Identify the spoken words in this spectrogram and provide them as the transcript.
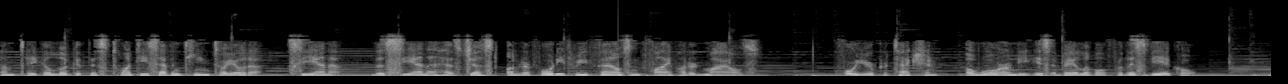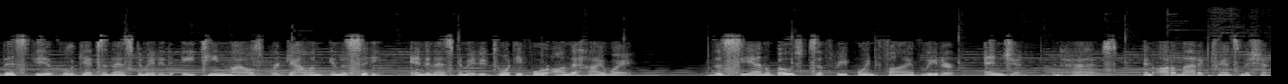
come take a look at this 2017 Toyota Sienna. The Sienna has just under 43,500 miles. For your protection, a warranty is available for this vehicle. This vehicle gets an estimated 18 miles per gallon in the city, and an estimated 24 on the highway. The Sienna boasts a 3.5-liter engine, and has an automatic transmission.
